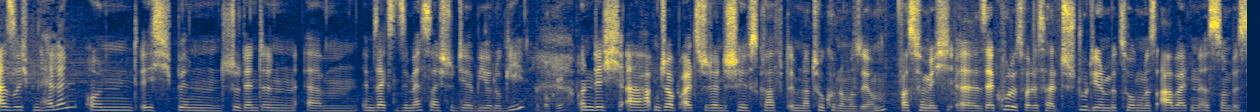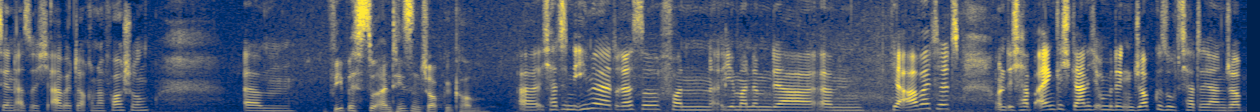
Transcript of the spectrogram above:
Also ich bin Helen und ich bin Studentin ähm, im sechsten Semester. Ich studiere Biologie okay. und ich äh, habe einen Job als studentische Hilfskraft im Naturkundemuseum, was für mich äh, sehr cool ist, weil es halt studienbezogenes Arbeiten ist so ein bisschen. Also ich arbeite auch in der Forschung. Ähm, Wie bist du an diesen Job gekommen? Äh, ich hatte eine E-Mail-Adresse von jemandem, der ähm, hier arbeitet und ich habe eigentlich gar nicht unbedingt einen Job gesucht. Ich hatte ja einen Job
